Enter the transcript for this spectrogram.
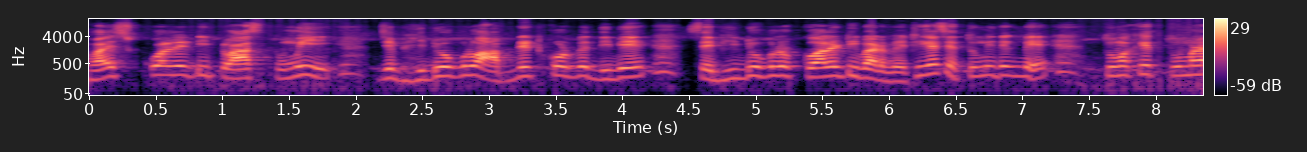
ভয়েস কোয়ালিটি প্লাস তুমি যে ভিডিওগুলো আপডেট করবে, দিবে সে ভিডিওগুলোর কোয়ালিটি বাড়বে। ঠিক আছে? তুমি দেখবে তোমাকে, তোমরা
